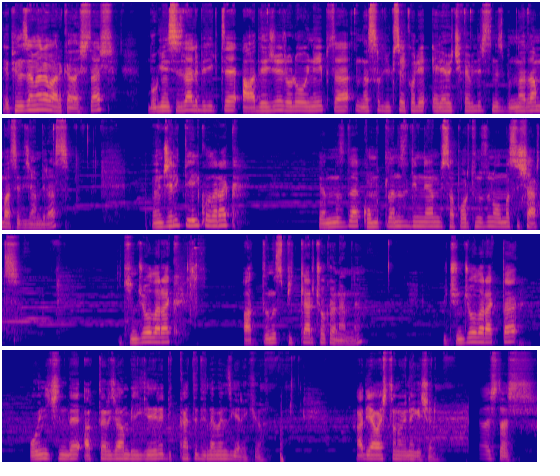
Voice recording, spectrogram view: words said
Hepinize merhaba arkadaşlar. Bugün sizlerle birlikte ADC rolü oynayıp da nasıl yüksek ele ele çıkabilirsiniz bunlardan bahsedeceğim biraz. Öncelikle ilk olarak yanınızda komutlarınızı dinleyen bir supportunuzun olması şart. İkinci olarak attığınız pikler çok önemli. Üçüncü olarak da oyun içinde aktaracağım bilgileri dikkatli dinlemeniz gerekiyor. Hadi yavaştan oyuna geçelim. Arkadaşlar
